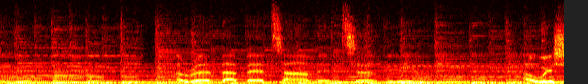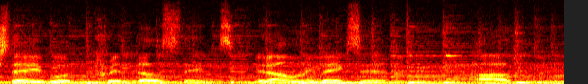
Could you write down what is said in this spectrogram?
you. I read that bedtime interview. I wish they wouldn't print those things. It only makes it hard for you.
